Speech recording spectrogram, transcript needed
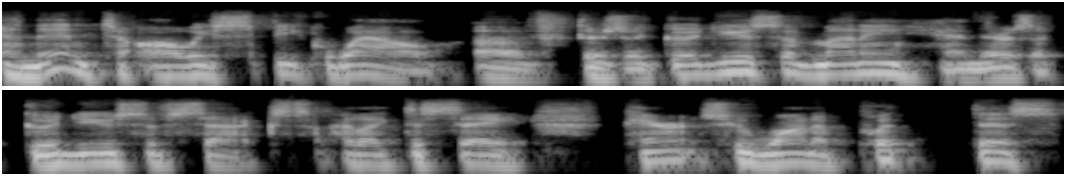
and then to always speak well of there's a good use of money and there's a good use of sex. I like to say parents who want to put this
